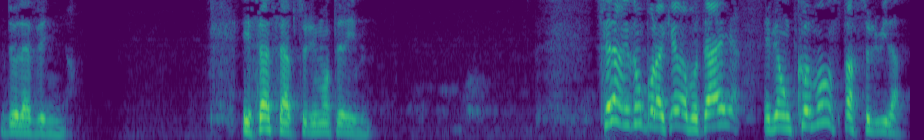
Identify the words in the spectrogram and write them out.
de l'avenir. Et ça, c'est absolument terrible. C'est la raison pour laquelle, Rabotai, eh bien, on commence par celui-là.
